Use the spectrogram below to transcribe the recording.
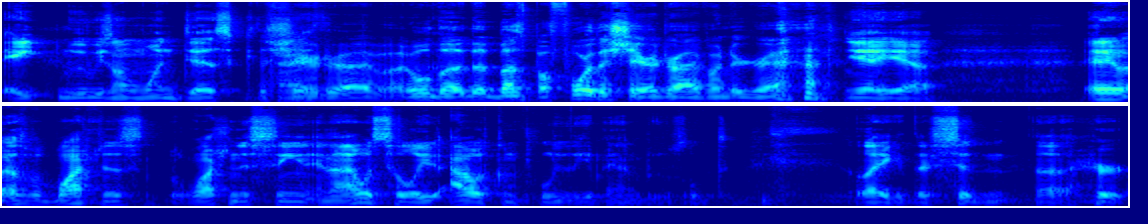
eight movies on one disc. the share drive. Well, the, the buzz before the share drive underground. Yeah, yeah. Anyway, I was watching this watching this scene, and I was totally, I was completely bamboozled. Like they're sitting, uh, her,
